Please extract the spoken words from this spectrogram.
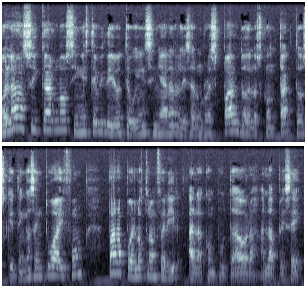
Hola, soy Carlos y en este video te voy a enseñar a realizar un respaldo de los contactos que tengas en tu iPhone para poderlos transferir a la computadora, a la PC.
